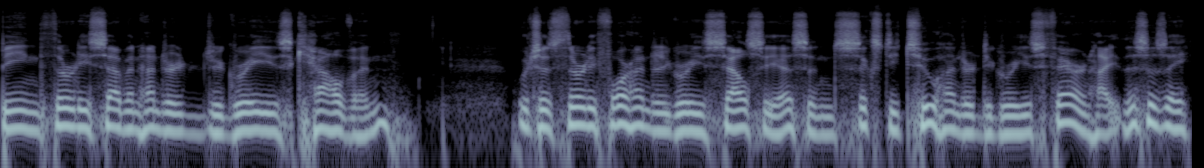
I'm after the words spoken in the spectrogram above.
being 3700 degrees Kelvin, which is 3,400 degrees Celsius and 6,200 degrees Fahrenheit. This is a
